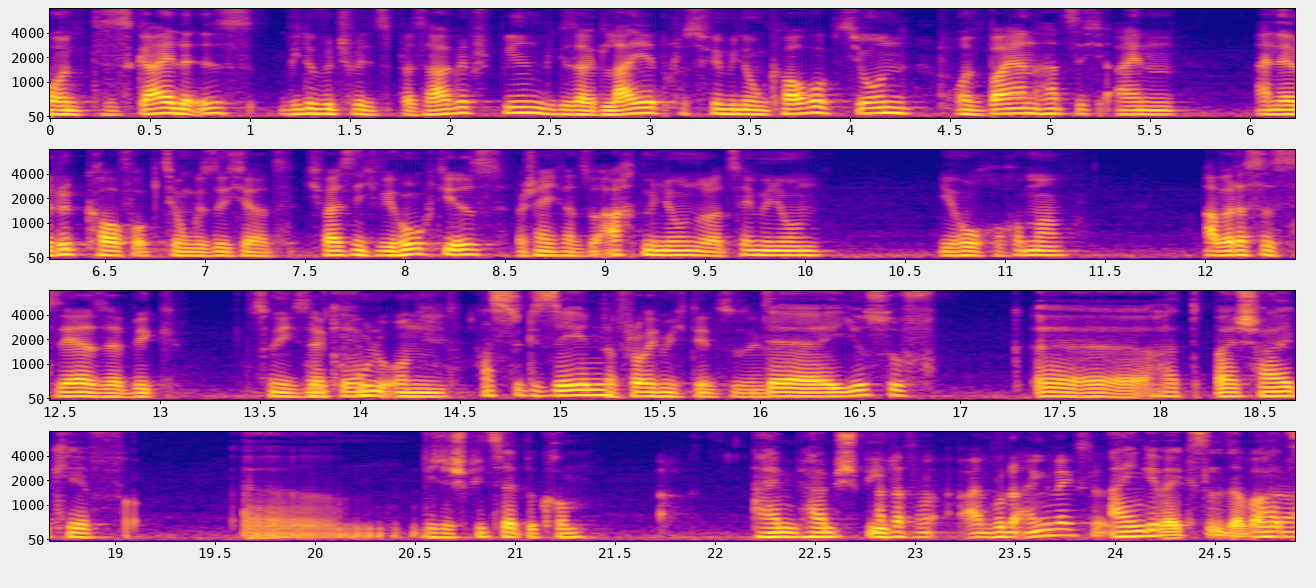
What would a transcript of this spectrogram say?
Und das Geile ist, Vidovic wird jetzt bei Zagreb spielen. Wie gesagt, Laie plus 4 Millionen Kaufoptionen. Und Bayern hat sich ein, eine Rückkaufoption gesichert. Ich weiß nicht, wie hoch die ist. Wahrscheinlich dann so 8 Millionen oder 10 Millionen. Wie hoch auch immer. Aber das ist sehr, sehr big. Das finde ich sehr Okay. cool und Hast du gesehen, da freue ich mich, den zu sehen. der Yusuf äh, hat bei Schalke ähm, wieder Spielzeit bekommen. Heim, Heimspiel. Hat er, wurde eingewechselt? Eingewechselt, aber hat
